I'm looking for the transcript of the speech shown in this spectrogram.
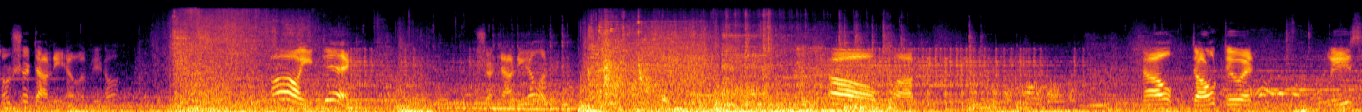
Don't shut down the elevator. Oh, you dick. Shut down the elevator. Oh, fuck. No, don't do it. Please.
